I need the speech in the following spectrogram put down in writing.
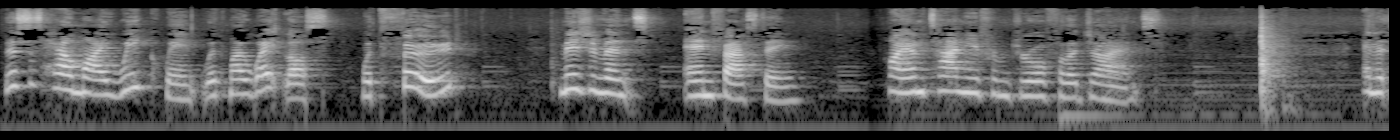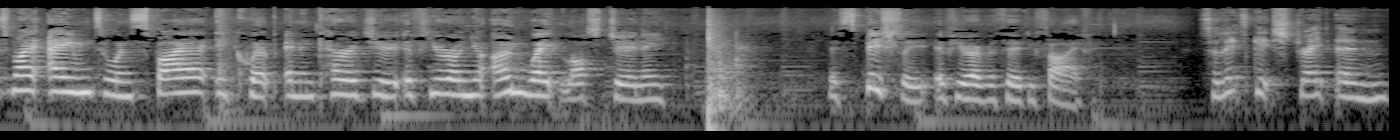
This is how my week went with my weight loss, with food, measurements and fasting. Hi, I'm Tania from Drawer Full of Giants. And it's my aim to inspire, equip and encourage you if you're on your own weight loss journey, especially if you're over 35. So let's get straight in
